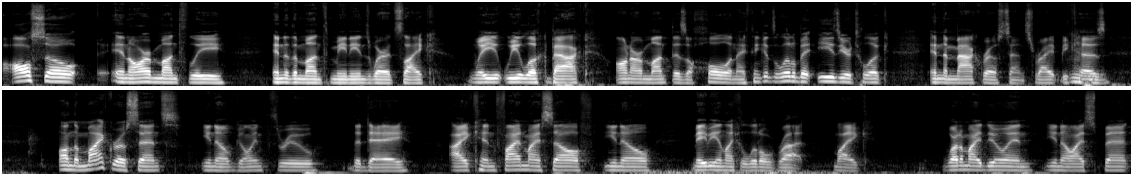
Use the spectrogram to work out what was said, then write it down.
also in our monthly end of the month meetings where it's like we we look back on our month as a whole and I think it's a little bit easier to look in the macro sense, right? Because on the micro sense, you know, going through the day, I can find myself, you know, maybe in like a little rut. Like what am I doing? You know, I spent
